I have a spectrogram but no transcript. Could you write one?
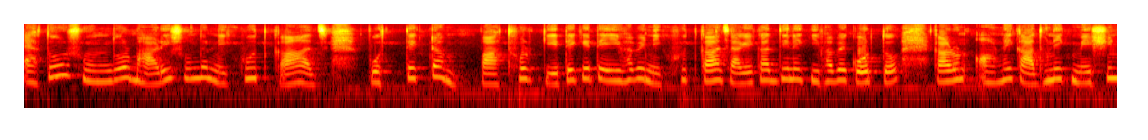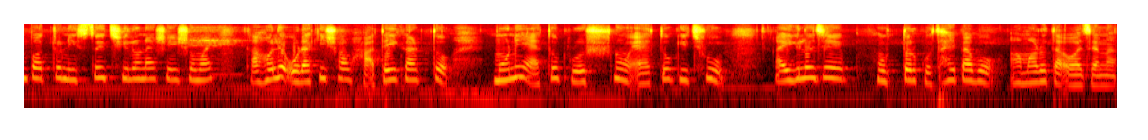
এত সুন্দর, ভারী সুন্দর নিখুঁত কাজ। প্রত্যেকটা পাথর কেটে কেটে এইভাবে নিখুঁত কাজ আগেকার দিনে কীভাবে করতো, কারণ অনেক আধুনিক মেশিনপত্র নিশ্চয়ই ছিল না সেই সময়। তাহলে ওরা কি সব হাতেই কাটতো? মনে এত প্রশ্ন, এত কিছু, এইগুলো যে উত্তর কোথায় পাবো আমারও তা অজানা।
